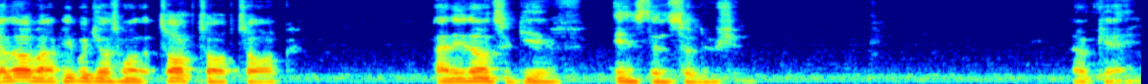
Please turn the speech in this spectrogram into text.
a lot of our people just want to talk, talk, talk, and they don't to give instant solution. Okay.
